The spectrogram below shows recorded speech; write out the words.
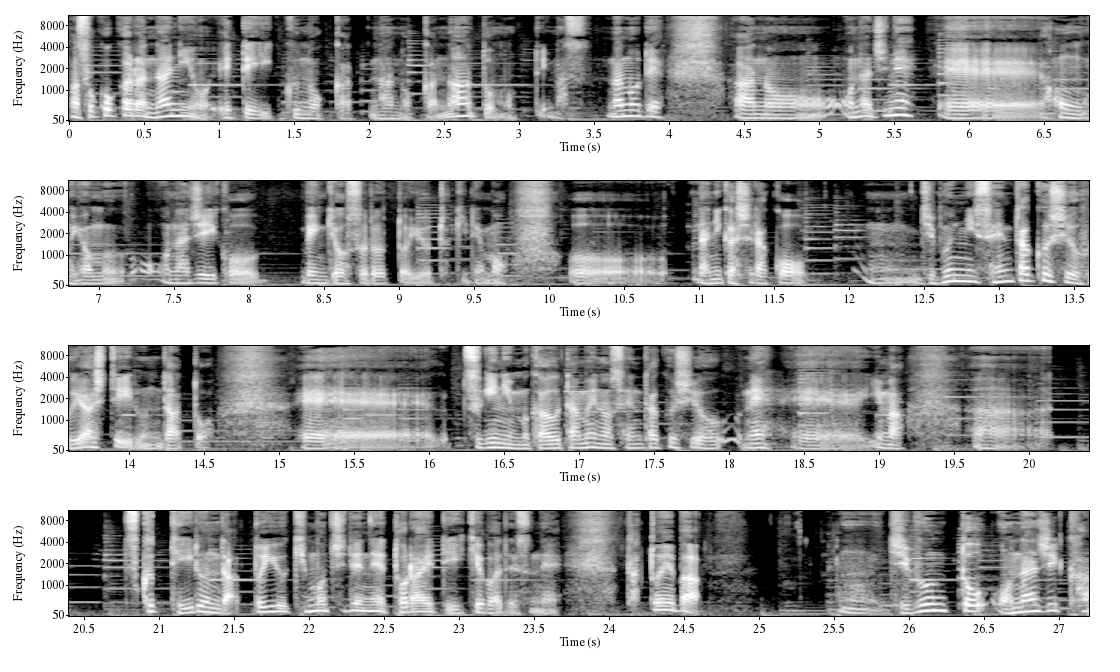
まあ、そこから何を得ていくのかなのかなと思っています。なのであの同じね、えー、本を読む同じこう勉強するという時でも何かしらこううん、自分に選択肢を増やしているんだと、えー、次に向かうための選択肢をね、えー、今作っているんだという気持ちでね捉えていけばですね例えば、うん、自分と同じ考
